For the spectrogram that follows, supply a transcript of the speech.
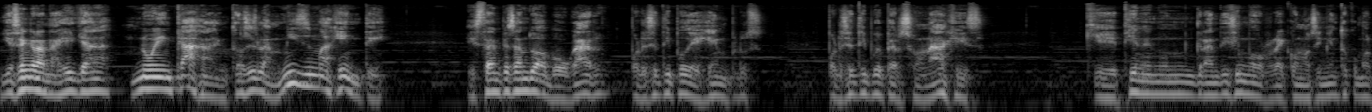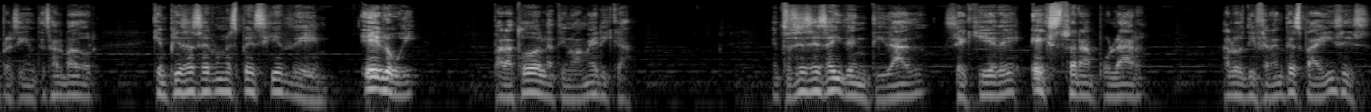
Y ese engranaje ya no encaja. Entonces la misma gente está empezando a abogar por ese tipo de ejemplos, por ese tipo de personajes que tienen un grandísimo reconocimiento como el presidente Salvador, que empieza a ser una especie de héroe para toda Latinoamérica. Entonces esa identidad se quiere extrapolar a los diferentes países.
